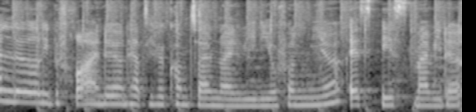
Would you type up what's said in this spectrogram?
Hallo liebe Freunde und herzlich willkommen zu einem neuen Video von mir. Es ist mal wieder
